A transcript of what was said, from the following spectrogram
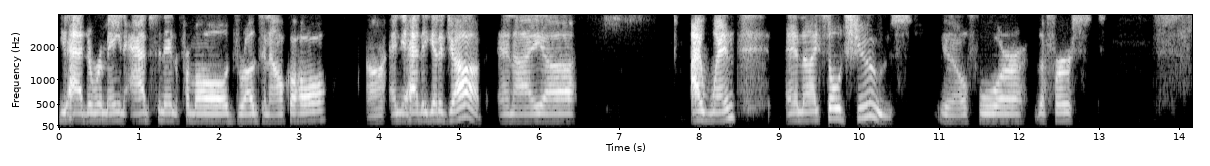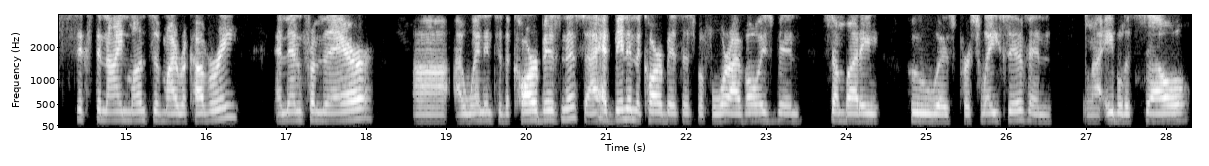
you had to remain abstinent from all drugs and alcohol, uh, and you had to get a job. And I, uh, I went and I sold shoes, you know, for the first six to nine months of my recovery, and then from there, uh, I went into the car business. I had been in the car business before. I've always been somebody who was persuasive and uh, able to sell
